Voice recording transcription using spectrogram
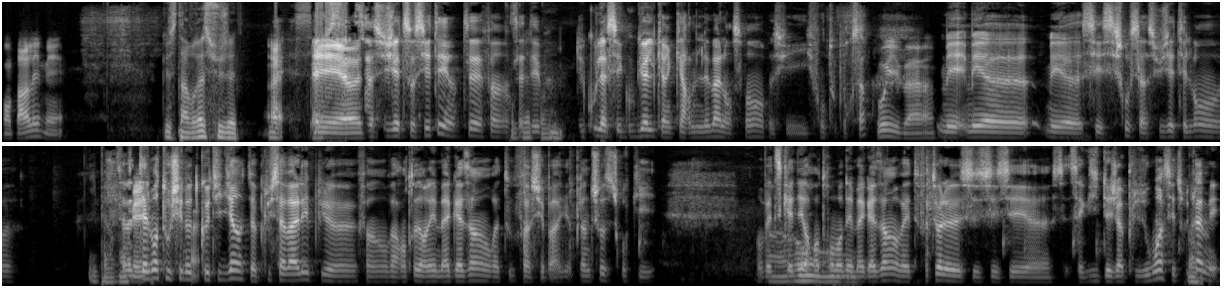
en parler, mais. Que c'est un vrai sujet. Ouais. C'est euh, un sujet de société. Hein, ça dé... Du coup, là, c'est Google qui incarne le mal en ce moment parce qu'ils font tout pour ça. Oui, bah. Mais, mais, mais c'est, je trouve que c'est un sujet tellement ça va tellement toucher notre quotidien. Plus ça va aller, plus euh, enfin, on va rentrer dans les magasins, on va tout. Enfin, je sais pas, il y a plein de choses, je trouve, qui. On va être ah scanné en rentrant dans des magasins. On va être. Enfin, tu vois, le, euh, ça existe déjà plus ou moins ces trucs-là, mais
